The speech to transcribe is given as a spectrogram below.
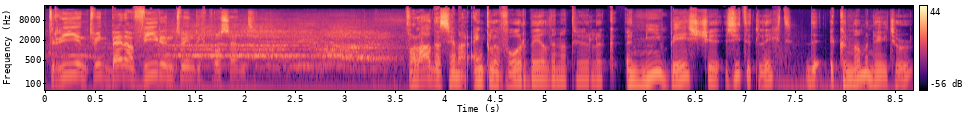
23, bijna 24 procent. Voilà, dat zijn maar enkele voorbeelden natuurlijk. Een nieuw beestje ziet het licht, de Econominator,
